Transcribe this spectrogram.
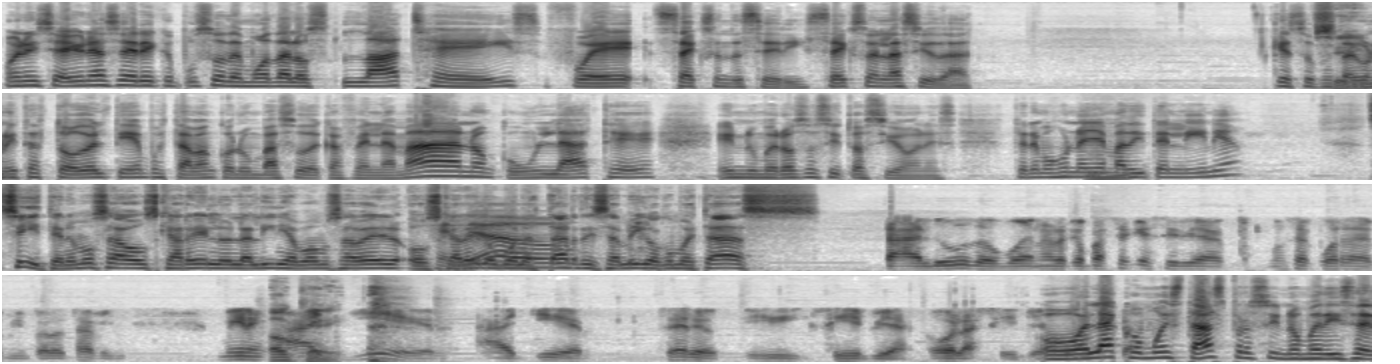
Bueno, y si hay una serie que puso de moda los lattes, fue Sex and the City, Sexo en la Ciudad. Que sus Sí. protagonistas todo el tiempo estaban con un vaso de café en la mano, con un latte, en numerosas situaciones. ¿Tenemos una llamadita en línea? Sí, tenemos a Oscarelo en la línea. Vamos a ver. Oscarelo, Hello. buenas tardes, amigo. ¿Cómo estás? Saludos, bueno, lo que pasa es que Silvia no se acuerda de mí, pero está bien. Miren, Ok. ayer, ayer, serio, y Silvia, hola Silvia. Hola, ¿cómo estás? Pero si no me dice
